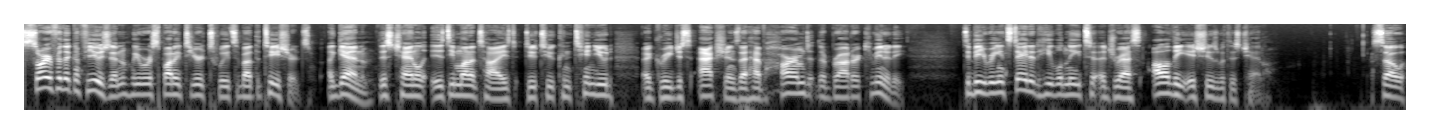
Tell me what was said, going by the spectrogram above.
Sorry for the confusion. We were responding to your tweets about the t shirts. Again, this channel is demonetized due to continued egregious actions that have harmed the broader community. To be reinstated, he will need to address all of the issues with his channel. So,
